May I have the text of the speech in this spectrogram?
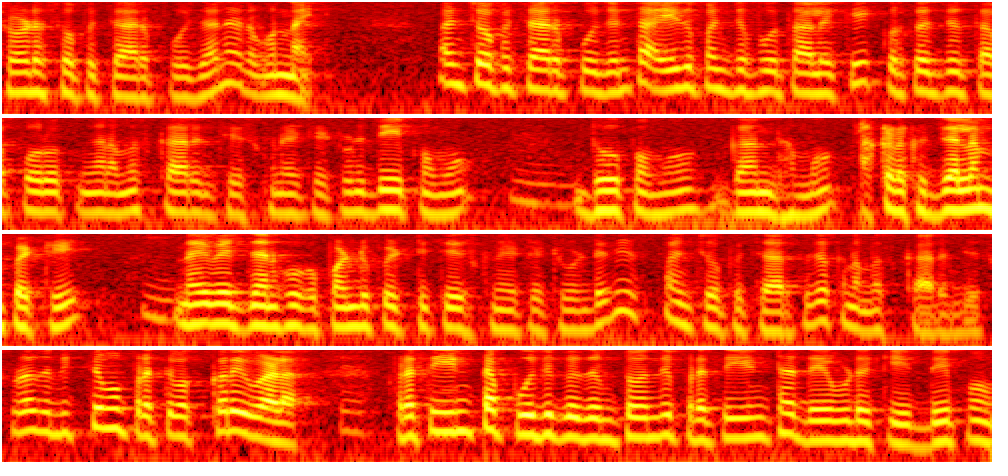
షోడశోపచార పూజ అని ఉన్నాయి. పంచోపచార పూజ అంటే ఐదు పంచభూతాలకి కృతజ్ఞతాపూర్వకంగా నమస్కారం చేసుకునేటటువంటి దీపము ధూపము గంధము అక్కడకు జలం పెట్టి నైవేద్యానికి ఒక పండు పెట్టి చేసుకునేటటువంటిది పంచోపచార పూజ ఒక నమస్కారం చేసుకోవడం. అది నిత్యము ప్రతి ఒక్కరు ఇవాళ ప్రతి ఇంట పూజ గది ఉంటుంది. ప్రతి ఇంట దేవుడికి దీపం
